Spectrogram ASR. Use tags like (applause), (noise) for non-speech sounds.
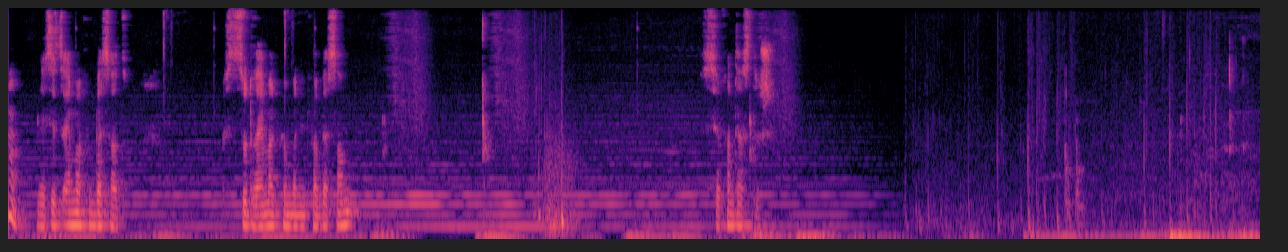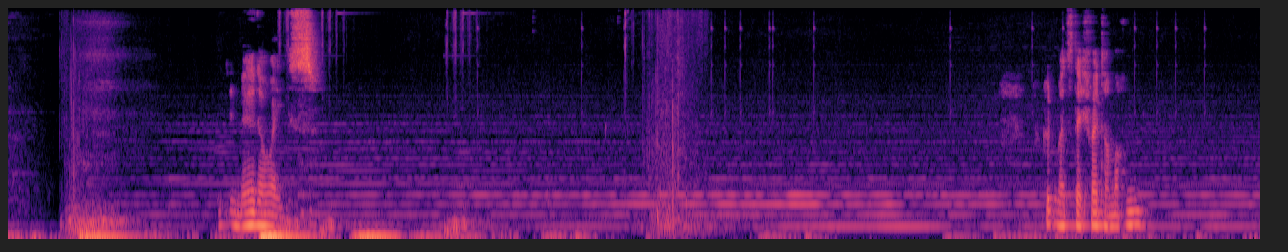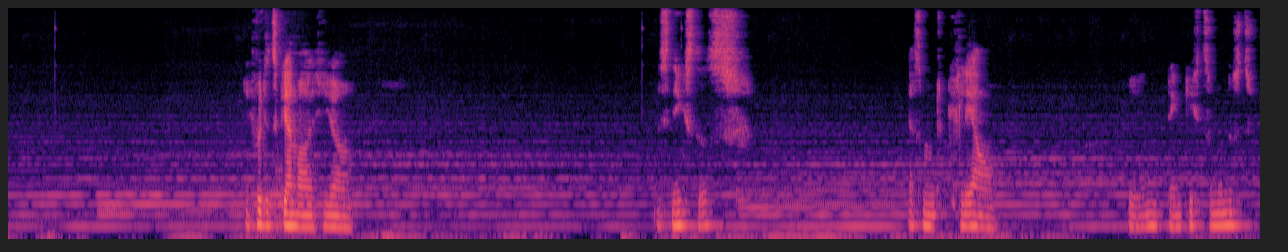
Hm, der ist jetzt einmal verbessert. Bis zu dreimal können wir den verbessern. Ist ja fantastisch. Imelda Ways. Könnten wir jetzt gleich weitermachen. Ich würde jetzt gerne mal hier als nächstes erstmal mit Claire reden, denke ich zumindest.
